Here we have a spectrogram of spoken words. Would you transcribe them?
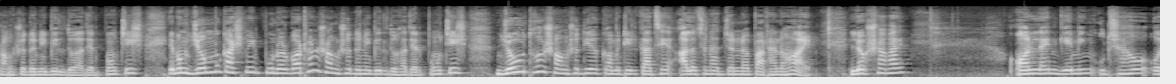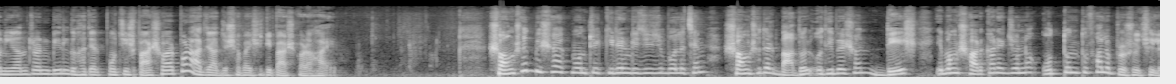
সংশোধনী বিল দু পঁচিশ এবং জম্মু কাশ্মীর পুনর্গঠন সংশোধনী বিল দু পঁচিশ যৌথ সংসদীয় কমিটির কাছে আলোচনার জন্য পাঠানো হয়। লোকসভায় অনলাইন গেমিং উৎসাহ ও নিয়ন্ত্রণ বিল দু হাজার পঁচিশ পাশ হওয়ার পর আজ রাজ্যসভায় সেটি পাশ করা হয়। সংসদ বিষয়ক মন্ত্রী কিরেন রিজিজু বলেছেন, সংসদের বাদল অধিবেশন দেশ এবং সরকারের জন্য অত্যন্ত ফলপ্রসূ ছিল।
